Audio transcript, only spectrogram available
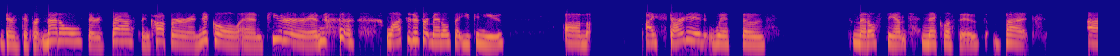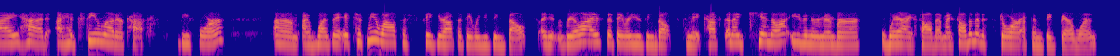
there's different metals. There's brass and copper and nickel and pewter and lots of different metals that you can use. Um, I started with those metal stamped necklaces, but I had I had seen leather cuffs before, um, I wasn't, it took me a while to figure out that they were using belts. I didn't realize that they were using belts to make cuffs. And I cannot even remember where I saw them. I saw them at a store up in Big Bear once.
